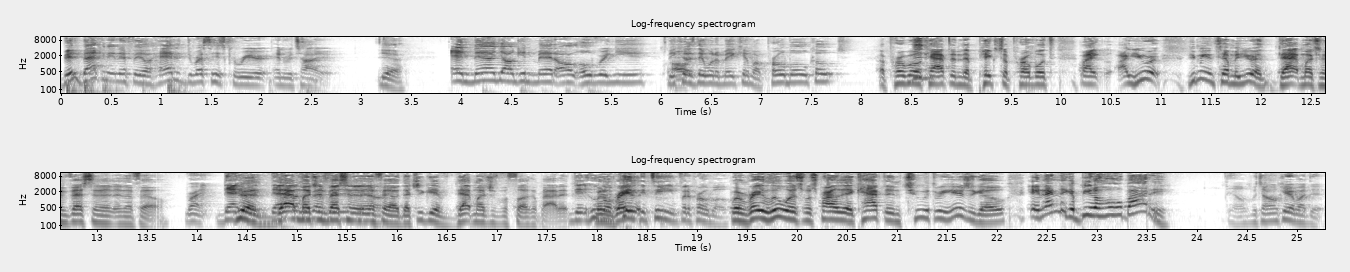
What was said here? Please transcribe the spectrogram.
been back in the NFL, had it the rest of his career, and retired. Yeah. And now y'all getting mad all over again because Oh. they want to make him a Pro Bowl coach. A Pro Bowl captain that picks a Pro Bowl. T- like, are you? You mean to tell me you're that much invested in the NFL? Right. That, You're that, much invested in the NFL. NFL that you give that much of a fuck about it. Then Who when gonna Ray, pick the team for the Pro Bowl? when Ray Lewis was probably a captain two or three years ago, and that nigga beat a whole body, Damn, but y'all don't care about that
